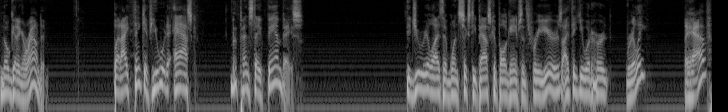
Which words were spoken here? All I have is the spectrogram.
No getting around it. But I think if you were to ask the Penn State fan base, did you realize they've won 60 basketball games in three years? I think you would have heard, really? They have?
